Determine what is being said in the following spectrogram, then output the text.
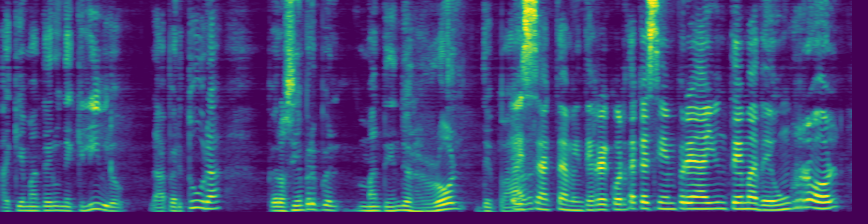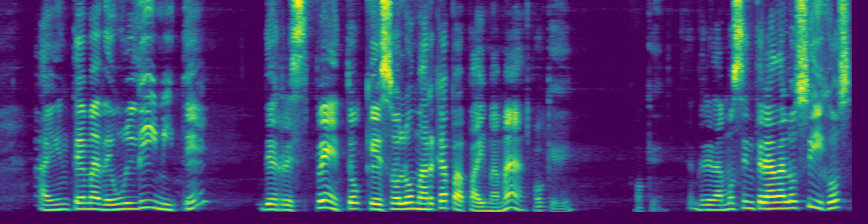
Hay que mantener un equilibrio, la apertura, pero siempre manteniendo el rol de padre. Exactamente. Recuerda que siempre hay un tema de un rol, hay un tema de un límite de respeto que solo marca papá y mamá. Ok, ok. le damos entrada a los hijos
